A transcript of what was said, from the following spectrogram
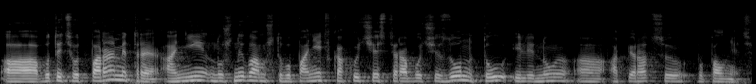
а, вот эти вот параметры, они нужны вам, чтобы понять, в какой части рабочей зоны ту или иную а, операцию выполнять.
